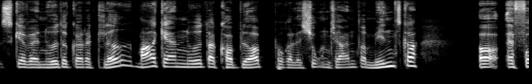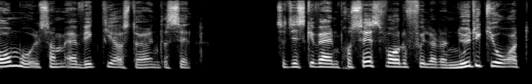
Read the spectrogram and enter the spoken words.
skal være noget, der gør dig glad. Meget gerne noget, der er koblet op på relationen til andre mennesker, og er formål, som er vigtigere og større end dig selv. Så det skal være en proces, hvor du føler dig nyttiggjort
